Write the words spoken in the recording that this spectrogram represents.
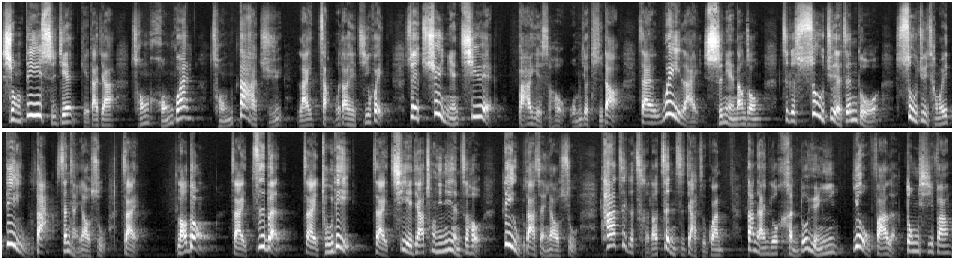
希望第一时间给大家从宏观。从大局来掌握到一些机会，所以去年七月、八月时候，我们就提到，在未来十年当中，这个数据的争夺，数据成为第五大生产要素，在劳动、在资本、在土地、在企业家创新精神之后，第五大生产要素，它这个扯到政治价值观，当然有很多原因诱发了东西方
